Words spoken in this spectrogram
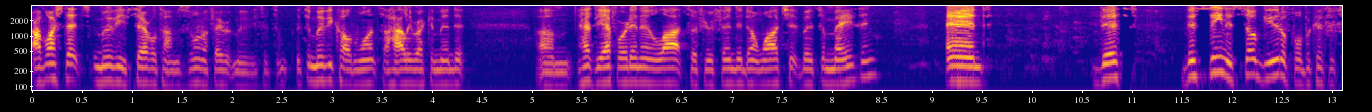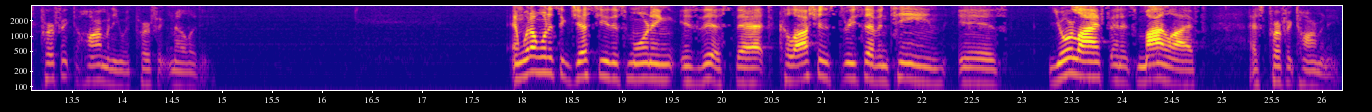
I've watched that movie several times. It's one of my favorite movies. It's a, it's a movie called Once. I highly recommend it. Um, has the F word in it a lot, so if you're offended, don't watch it. But it's amazing. And this this scene is so beautiful because it's perfect harmony with perfect melody. And what I want to suggest to you this morning is this that Colossians 3:17 is your life and it's my life as perfect harmony.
